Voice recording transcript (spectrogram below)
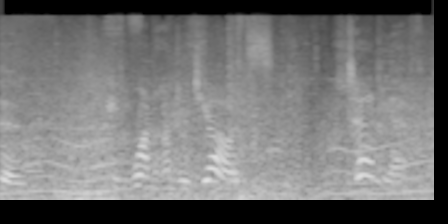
So. In 100 yards, turn left.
